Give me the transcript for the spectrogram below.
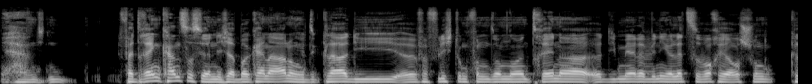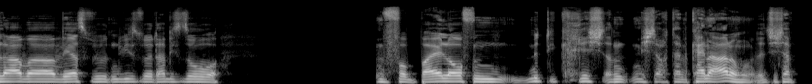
ja, verdrängen kannst du es ja nicht, aber keine Ahnung. Klar, die äh, Verpflichtung von unserem neuen Trainer, äh, die mehr oder weniger letzte Woche ja auch schon klar war, wer es wird und wie es wird, habe ich so im Vorbeilaufen mitgekriegt und mich auch da, keine Ahnung. Ich habe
